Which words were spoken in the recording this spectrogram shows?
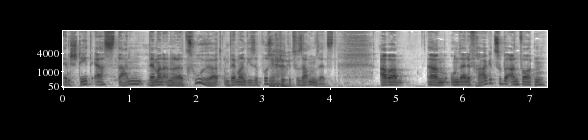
entsteht erst dann, wenn man einander zuhört und wenn man diese Puzzlestücke ja. zusammensetzt. Aber ähm, um deine Frage zu beantworten,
